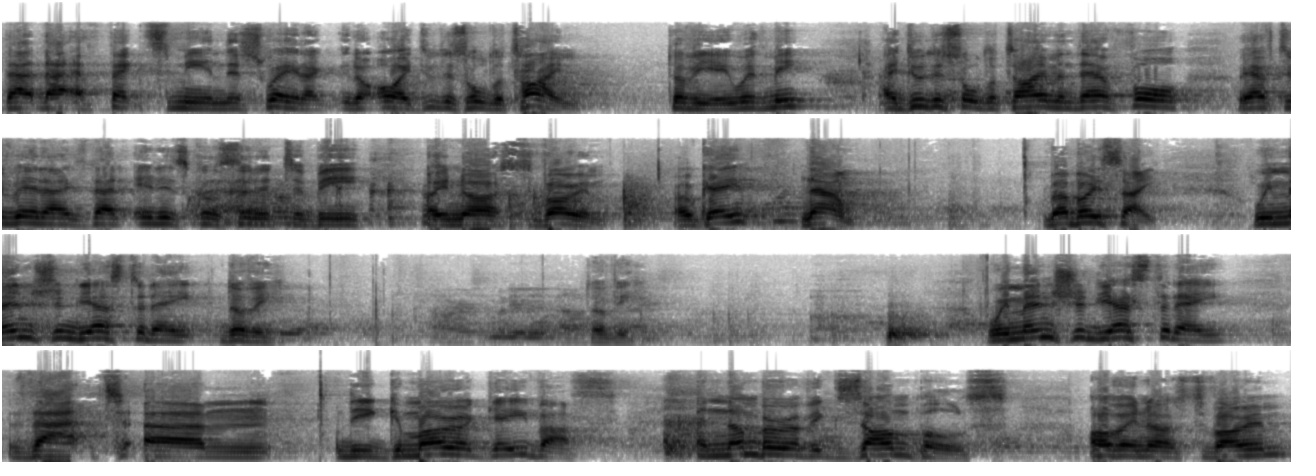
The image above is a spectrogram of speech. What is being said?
that that affects me in this way. Like, you know, oh, I do this all the time. Are you with me? I do this all the time, and therefore we have to realize that it is considered to be Einos Tvarim. Okay? Now, Rabbosai, we mentioned yesterday, Dovi. Dovi. We mentioned yesterday that um, the Gemara gave us a number of examples of Einos Tvarim,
